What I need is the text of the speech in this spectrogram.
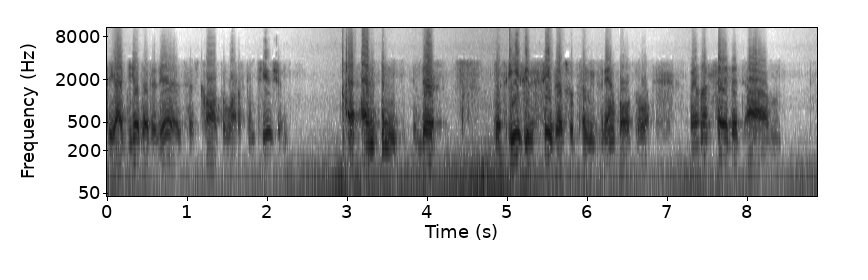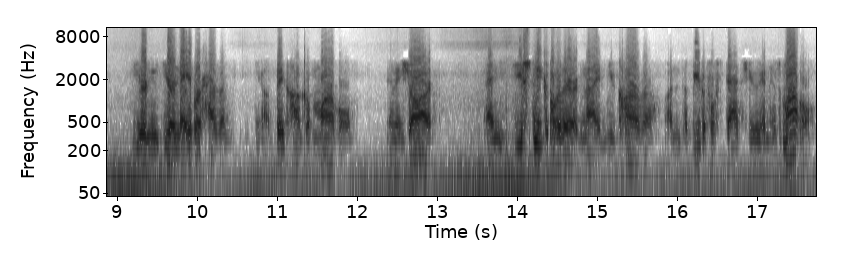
the idea that it is has caused a lot of confusion. And, and there's it's easy to see this with some examples. I mean, let's say that um, your your neighbor has a you know big hunk of marble in his yard, and you sneak over there at night and you carve a, a beautiful statue in his marble.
